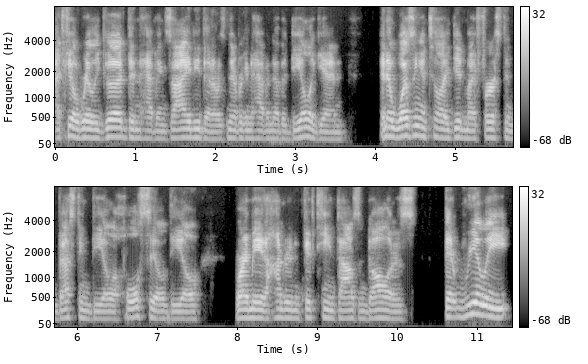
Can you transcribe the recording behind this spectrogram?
I'd feel really good, didn't have anxiety that I was never going to have another deal again. And it wasn't until I did my first investing deal, a wholesale deal, where I made $115,000 that really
